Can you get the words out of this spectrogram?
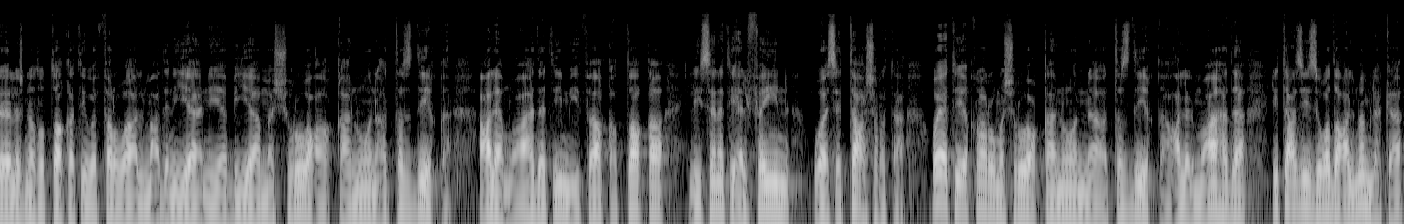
لجنة الطاقة والثروة المعدنية النيابية مشروع قانون التصديق على معاهدة ميثاق الطاقة لسنة 2016 ويأتي إقرار مشروع قانون التصديق على المعاهدة لتعزيز وضع المملكة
